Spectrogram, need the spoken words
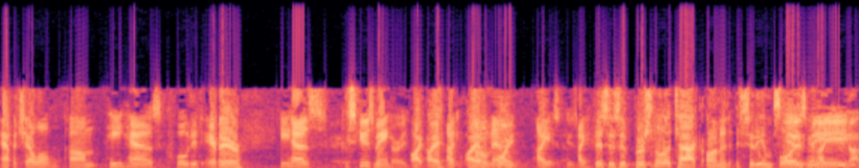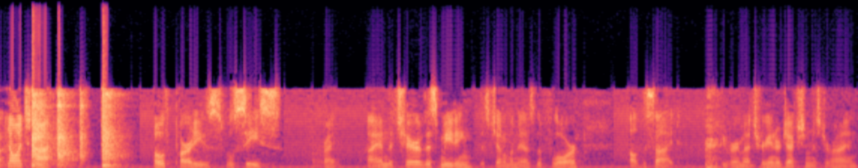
Apicello. Um, He has quoted every... Mayor. He has, excuse me. I, I, have- I have a comment. point. I, I, This is a personal attack on a a city employee, Excuse and I do me. not... no, it's not. Both parties will cease, all right? I am the chair of this meeting. This gentleman has the floor. I'll decide. Thank you very much for your interjection, Mr. Ryan.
